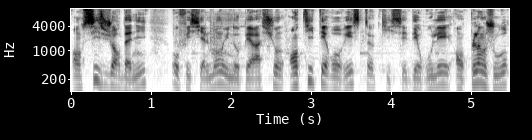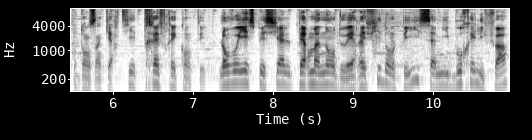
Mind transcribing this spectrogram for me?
en Cisjordanie, officiellement une opération antiterroriste qui s'est déroulée en plein jour dans un quartier très fréquenté. L'envoyé spécial permanent de RFI dans le pays, Sami Boukhelifa,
